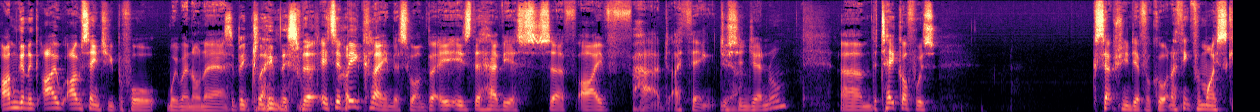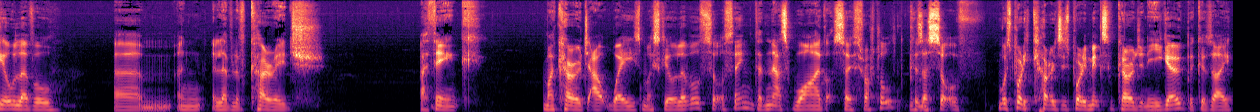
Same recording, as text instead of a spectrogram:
I'm gonna. I, I was saying to you before we went on air. It's a big claim. This one. It's a big claim, this one, but it is the heaviest surf I've had, I think, just Yeah. in general. Um, the takeoff was exceptionally difficult, and I think for my skill level um, and level of courage, I think my courage outweighs my skill level, sort of thing. I think that's why I got so throttled because I sort of was probably courage. It's probably a mix of courage and ego because I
